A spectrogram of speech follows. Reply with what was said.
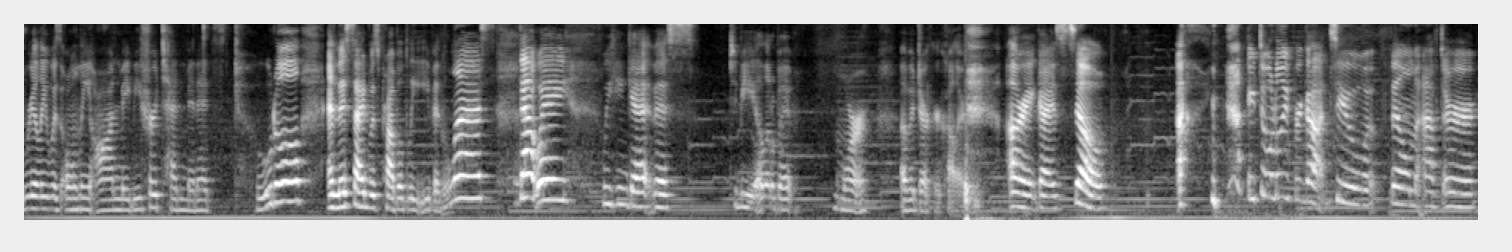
really was only on maybe for 10 minutes total, and this side was probably even less. That way we can get this to be a little bit more of a darker color. All right, guys, so I totally forgot to film after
